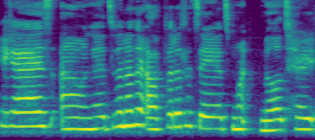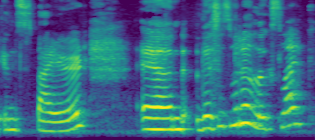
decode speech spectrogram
Hey guys, um, I'm to do another outfit of the day. It's military inspired. And this is what it looks like.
